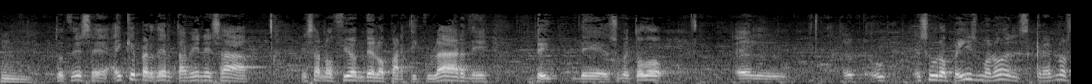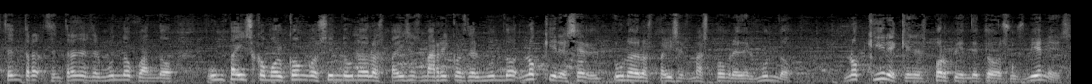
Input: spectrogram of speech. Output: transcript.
Mm. Entonces eh, hay que perder también esa, esa noción de lo particular, de, de, de, sobre todo el, ese europeísmo, ¿no? El creernos centra- centrales del mundo cuando un país como el Congo, siendo uno de los países más ricos del mundo, no quiere ser uno de los países más pobres del mundo. No quiere que le expropien de todos sus bienes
